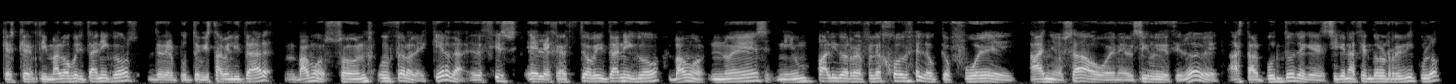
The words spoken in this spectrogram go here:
que es que encima los británicos, desde el punto de vista militar, vamos, son un cero a la izquierda. Es decir, el ejército británico, vamos, no es ni un pálido reflejo de lo que fue años A o en el siglo XIX, hasta el punto de que siguen haciendo el ridículo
